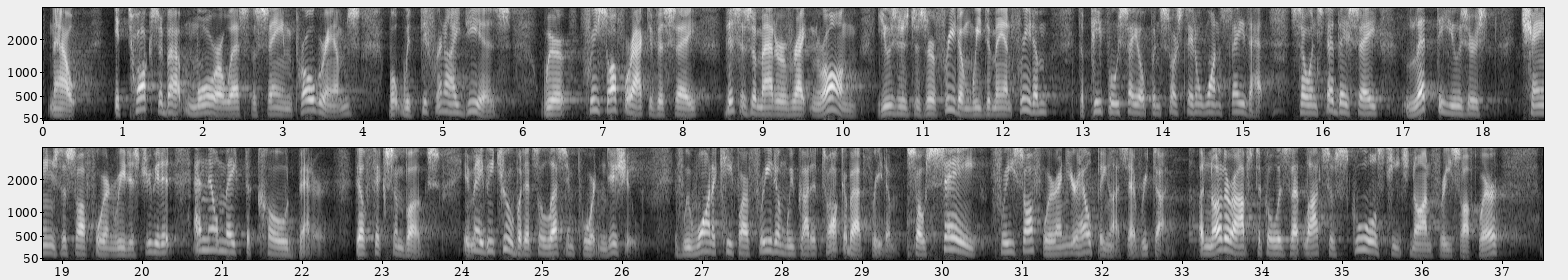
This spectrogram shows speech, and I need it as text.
Now, it talks about more or less the same programs, but with different ideas where free software activists say, this is a matter of right and wrong. Users deserve freedom. We demand freedom. The people who say open source, they don't want to say that. So instead, they say, let the users change the software and redistribute it, and they'll make the code better. They'll fix some bugs. It may be true, but it's a less important issue. If we want to keep our freedom, we've got to talk about freedom. So say free software, and you're helping us every time. Another obstacle is that lots of schools teach non free software,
